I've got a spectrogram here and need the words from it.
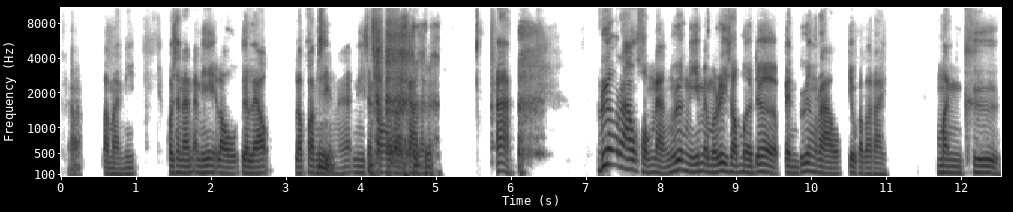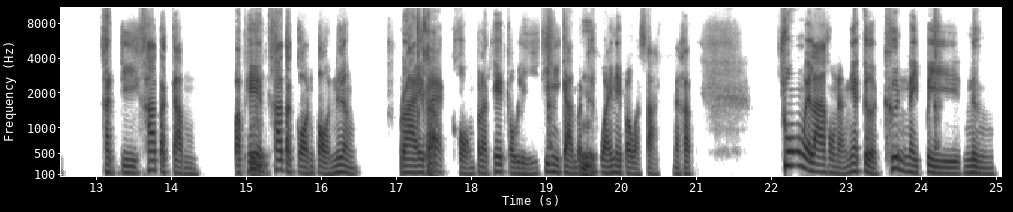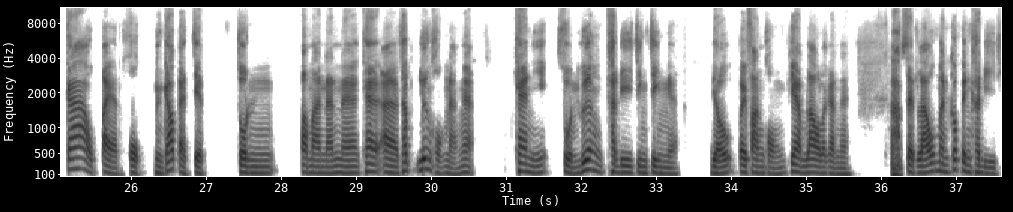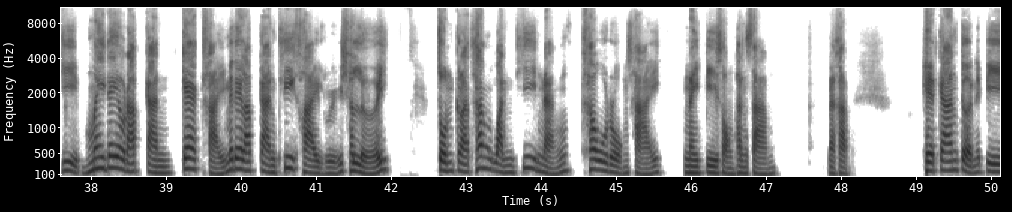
ครับ ประมาณนี้ เพราะฉะนั้นอันนี้เราเตือนแล้วรับความเสี่ยงนะฮะนี่จะเข้ารายการแล้วนะอะเรื่องราวของหนังเรื่องนี้ Memories of Murder เป็นเรื่องราวเกี่ยวกับอะไร มันคือคดีฆาตกรรม ประเภทอืมฆาตกรต่อเนื่อง รายครับแรกของประเทศเกาหลีที่มีการบันทึกไว้ในประวัติศาสตร์นะครับ ช่วงเวลาของหนังเนี่ยเกิดขึ้นในปีหนึ่งเก้าแปดหกหนึ่งเก้าแปดเจ็ดจนประมาณนั้นนะ แค่อ่าถ้าเรื่องของหนังอะ แค่นี้ส่วนเรื่องคดีจริง ๆ เนี่ย เดี๋ยวไปฟังของพี่แอมเล่าแล้วกันนะครับเสร็จแล้วมันก็เป็นคดีที่ไม่ได้รับการแก้ไขไม่ได้รับการคลี่คลายหรือเฉลย จนกระทั่งวันที่หนังเข้าโรงฉายในปี 2003 นะครับ เหตุการณ์เกิดในปี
